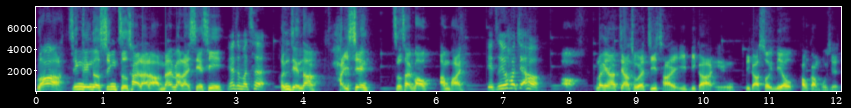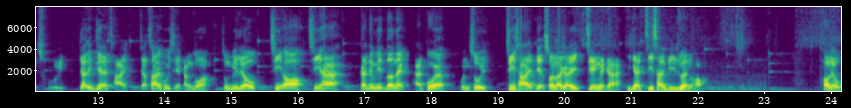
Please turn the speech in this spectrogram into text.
啦，今年的新紫菜来了，买买来先吃。你要怎么吃？很简单，海鲜紫菜包安排。碟子又好吃哦。好，咱遐整出的紫菜伊比较香，比较碎料，口感非常脆。今日这个菜食菜非常简单，准备了青蚵、青虾，加点米蛋液，海配的温水。紫菜热水来个煎嚟个，伊个紫菜味润吼。好了，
